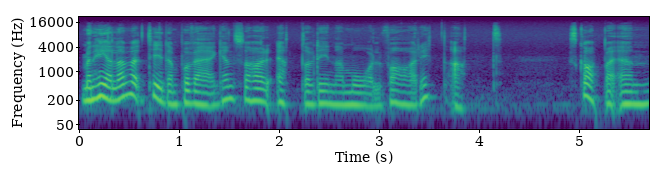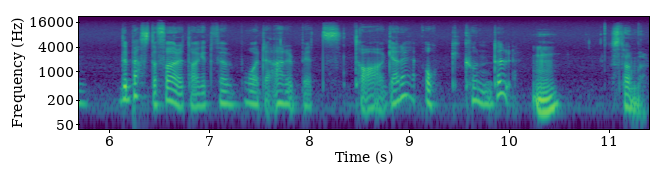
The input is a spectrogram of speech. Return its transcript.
Men hela tiden på vägen så har ett av dina mål varit att skapa en, det bästa företaget för både arbetstagare och kunder. Mm, stämmer.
